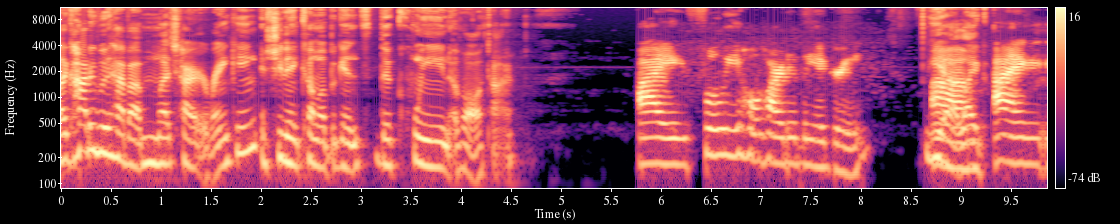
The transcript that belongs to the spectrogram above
Like, Hottie would have a much higher ranking if she didn't come up against the queen of all time. I fully, wholeheartedly agree. Yeah, um, like. I.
